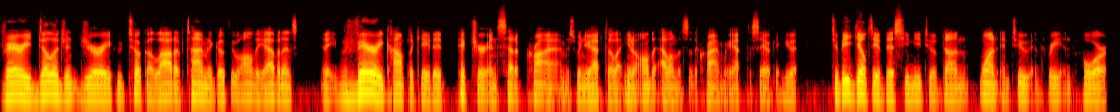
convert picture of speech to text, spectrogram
very diligent jury, who took a lot of time to go through all the evidence in a very complicated picture and set of crimes. When you have to, like, you know, all the elements of the crime, where you have to say, okay, you to be guilty of this, you need to have done one and two and three and four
